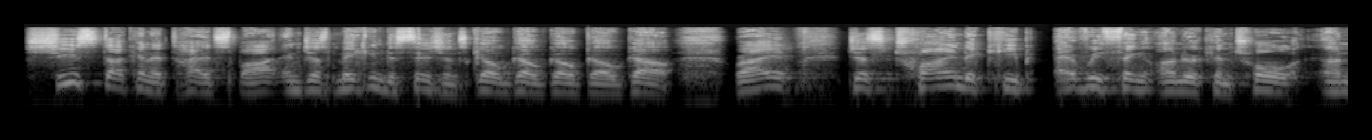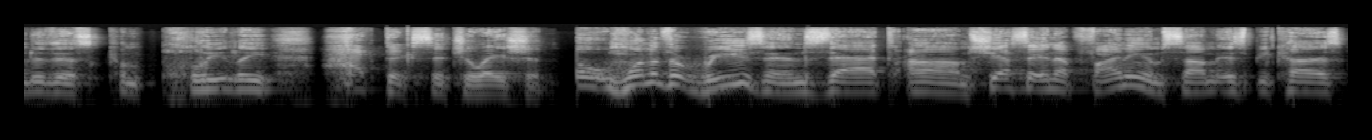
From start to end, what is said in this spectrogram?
she's stuck in a tight spot and just making decisions, go, go, go, go, go, right? Just trying to keep everything under control under this completely hectic situation. One of the reasons that um, she has to end up finding him some is because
